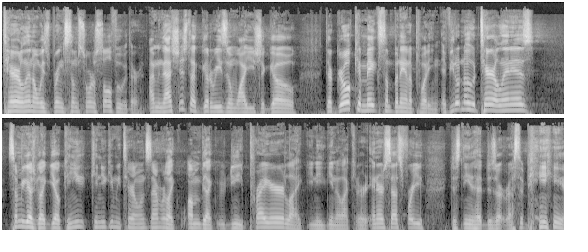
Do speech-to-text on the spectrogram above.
Tara Lynn always brings some sort of soul food with her. I mean, that's just a good reason why you should go. The girl can make some banana pudding. If you don't know who Tara Lynn is, some of you guys be like, yo, can you can you give me Tara Lynn's number? Like, I'm gonna be like, you need prayer, like you need, you know, like her intercess for you. Just need a dessert recipe.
